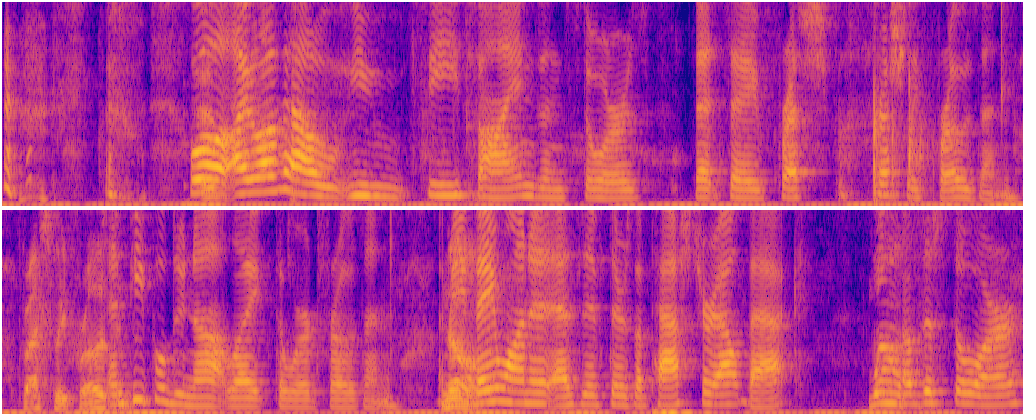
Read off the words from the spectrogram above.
well, I love how you see signs in stores that say fresh, freshly frozen, Freshly frozen. and people do not like the word frozen. I No. mean, they want it as if there's a pasture out back well, of the store,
